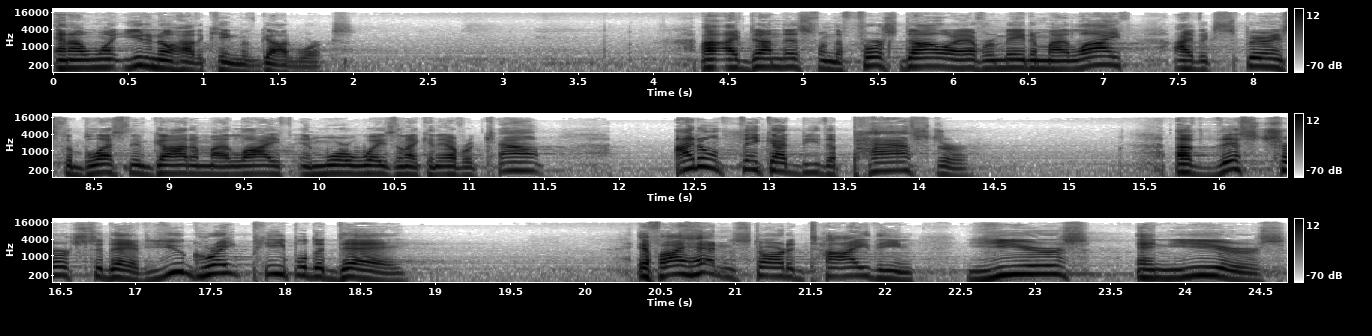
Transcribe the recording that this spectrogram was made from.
and I want you to know how the kingdom of God works. I've done this from the first dollar I ever made in my life. I've experienced the blessing of God in my life in more ways than I can ever count. I don't think I'd be the pastor of this church today, of you great people today, if I hadn't started tithing years and years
